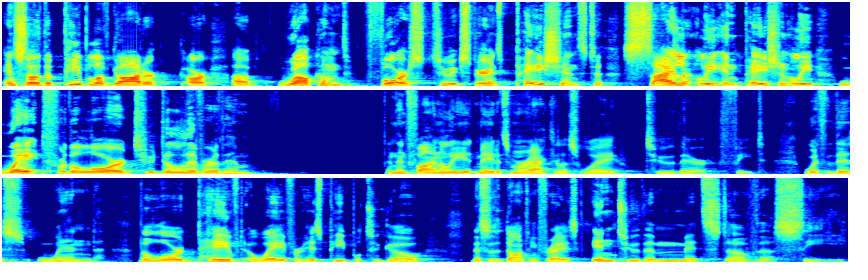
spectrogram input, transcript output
And so, the people of God are, are uh, welcomed, forced to experience patience, to silently and patiently wait for the Lord to deliver them. And then finally, it made its miraculous way to their feet. With this wind, the Lord paved a way for his people to go, this is a daunting phrase, into the midst of the sea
